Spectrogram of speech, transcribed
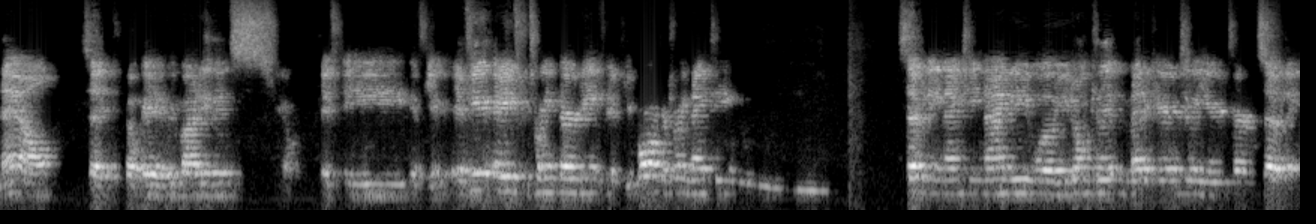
now, say, okay, everybody that's, you know, fifty, if you, if you age between thirty, and if you're born between nineteen seventy, nineteen ninety, well, you don't get Medicare until you turn seventy.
